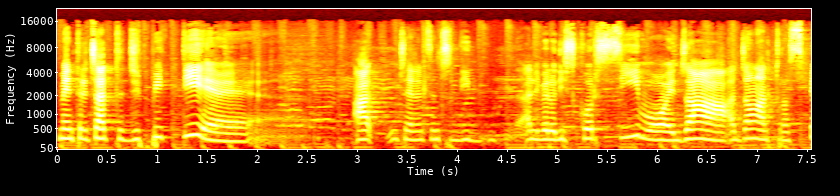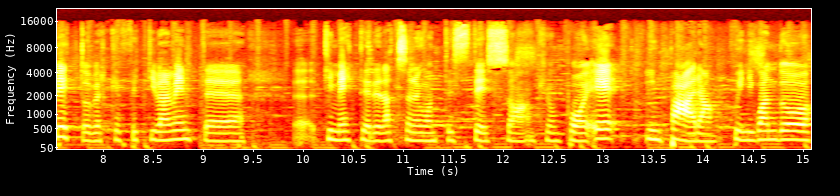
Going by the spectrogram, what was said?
Mentre ChatGPT è, ha, cioè nel senso di, a livello discorsivo già, ha già un altro aspetto perché effettivamente eh, ti mette in relazione con te stesso anche un po' e impara. Quindi quando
